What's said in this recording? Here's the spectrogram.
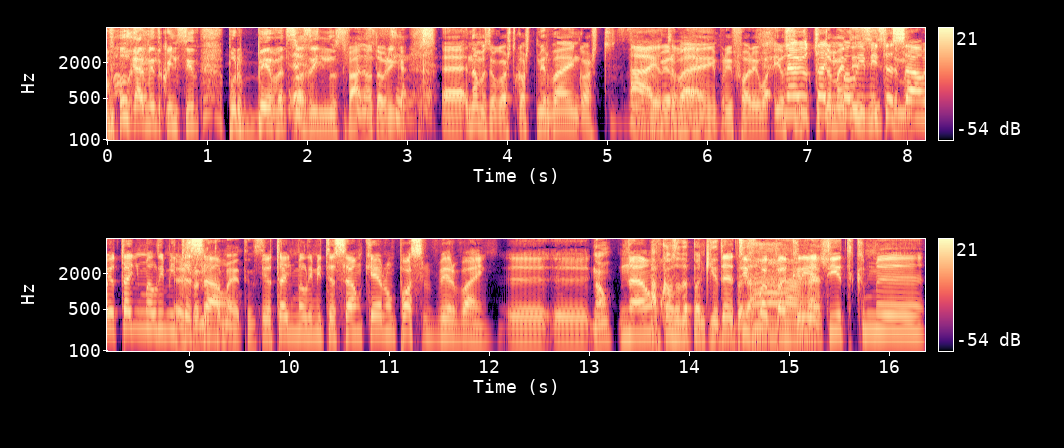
vulgarmente conhecido por bêbado sozinho no sofá. Não estou a brincar. Ah, não, mas eu gosto, gosto de comer bem, gosto de Ah, eu beber bem, por aí fora. Eu, eu não, eu tenho também uma limitação, também. eu tenho uma limitação. também, eu tenho uma limitação que é eu não posso beber bem. Eh, eh, Não? Não. Ah, por causa da pancreatite. Da- tive uma Ah, pancreatite que me.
